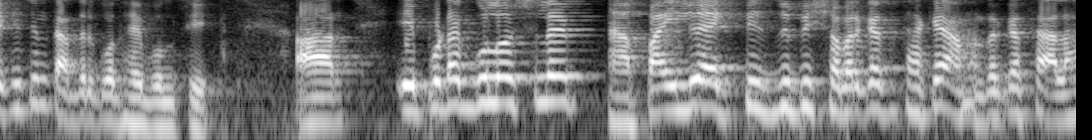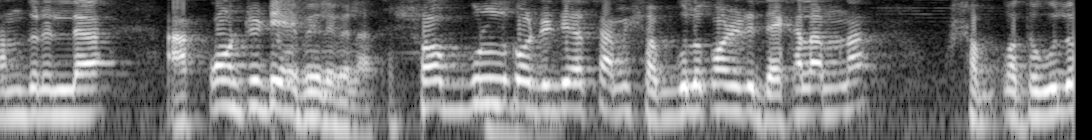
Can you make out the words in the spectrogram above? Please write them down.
দেখেছেন তাদের কথাই বলছি। আর এই প্রোডাক্টগুলো আসলে পাইলেও এক পিস দুই পিস সবার কাছে থাকে। আমাদের কাছে আলহামদুলিল্লাহ কোয়ান্টিটি অ্যাভেলেবেল আছে। সবগুলো কোয়ান্টিটি আছে আমি সবগুলো কোয়ান্টিটি দেখালাম না। সব কতগুলো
